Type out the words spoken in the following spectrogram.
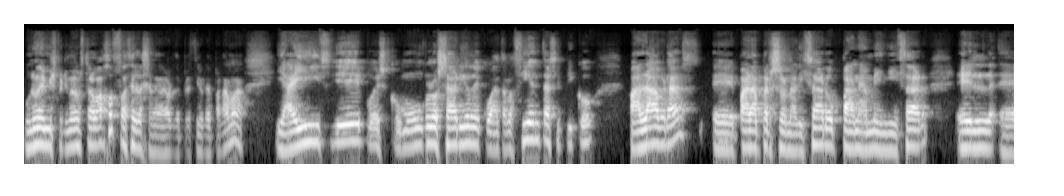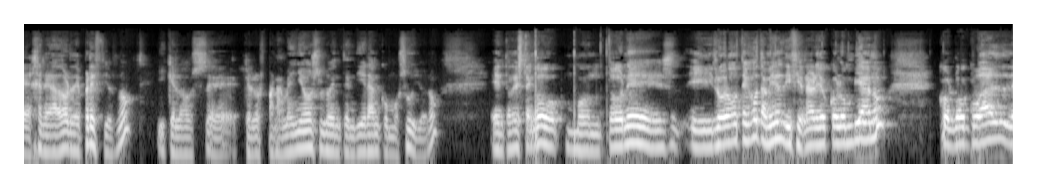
uno de mis primeros trabajos fue hacer el generador de precios de Panamá. Y ahí hice pues como un glosario de 400 y pico palabras eh, para personalizar o panameñizar el eh, generador de precios, ¿no? Y que los, que los panameños lo entendieran como suyo, ¿no? Entonces tengo montones y luego tengo también el diccionario colombiano con lo cual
